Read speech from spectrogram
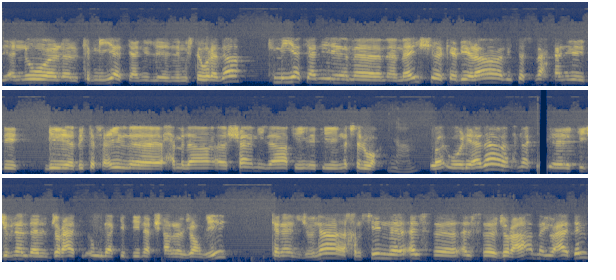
لأنه الكميات يعني المستورده كميات يعني ماهيش كبيرة لتسمح يعني بتفعيل حملة شاملة في في نفس الوقت نعم. ولهذا إحنا كي جبنا الجرعات الأولى كي بدينا في شهر جانفي كان جبنا 50 ألف ألف جرعة ما يعادل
